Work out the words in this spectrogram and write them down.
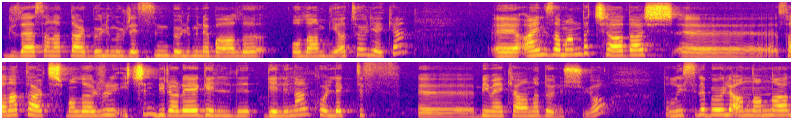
güzel sanatlar bölümü, resim bölümüne bağlı olan bir atölyeyken e, aynı zamanda çağdaş e, sanat tartışmaları için bir araya geli- gelinen kolektif e, bir mekana dönüşüyor. Dolayısıyla böyle anlamlar,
